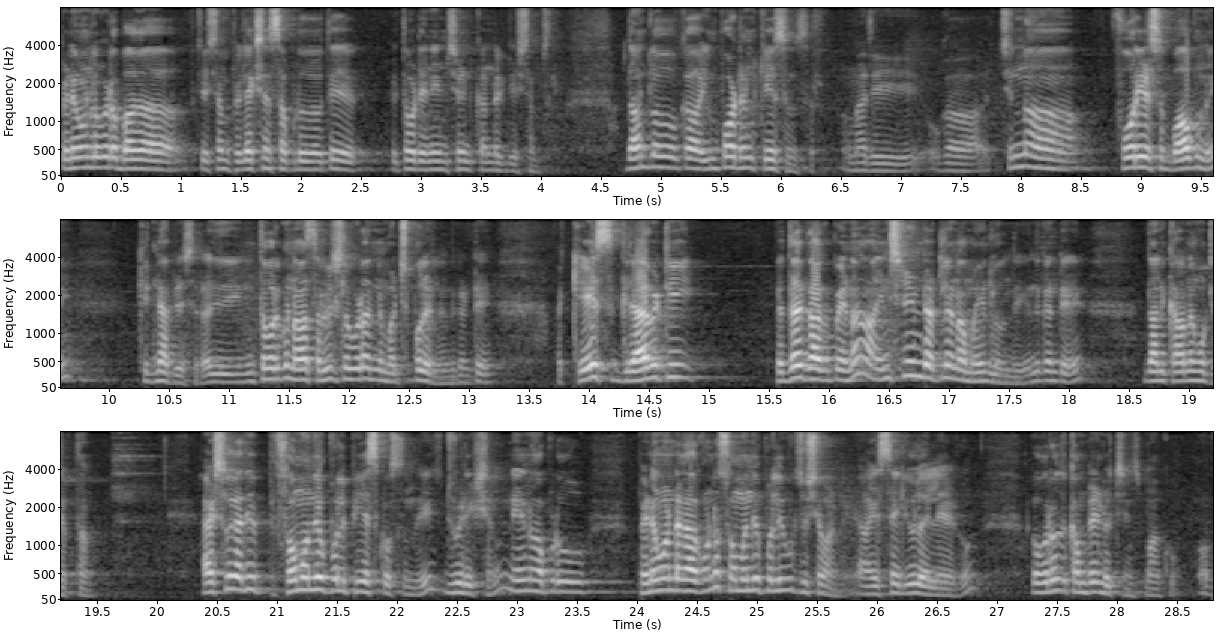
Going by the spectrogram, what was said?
పెనుగొండలో కూడా బాగా చేసాం ఎలక్షన్స్ అప్పుడు అయితే వితౌట్ ఎనీ ఇన్సిడెంట్ కండక్ట్ చేసాం సార్ దాంట్లో ఒక ఇంపార్టెంట్ కేసు ఉంది సార్ నాది ఒక చిన్న ఫోర్ ఇయర్స్ బాబుని కిడ్నాప్ చేశారు. అది ఇంతవరకు నా సర్వీస్లో కూడా నేను మర్చిపోలేను. ఎందుకంటే ఆ కేసు గ్రావిటీ పెద్దది కాకపోయినా ఆ ఇన్సిడెంట్ అట్లే నా మైండ్లో ఉంది. ఎందుకంటే దాని కారణం కూడా చెప్తాను. యాక్చువల్గా అది సోమందేవపల్లి పిఎస్కి వస్తుంది జ్యూడిక్షన్ నేను అప్పుడు పెనుగొండ కాకుండా సోమందేవపల్లి కూడా చూసేవాడిని. ఆ ఎస్ఐ లీవ్లో వెళ్ళాడు. ఒకరోజు కంప్లైంట్ వచ్చింది మాకు. ఒక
